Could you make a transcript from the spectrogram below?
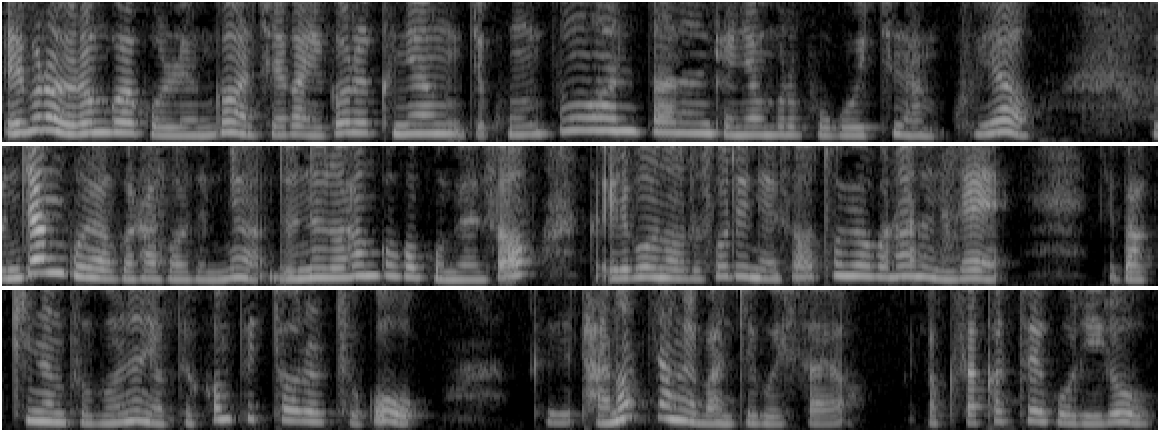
일부러 이런 걸 고른 건 제가 이거를 그냥 이제 공부한다는 개념으로 보고 있진 않고요. 문장 구역을 하거든요. 눈으로 한국어 보면서 그러니까 일본어로 소리내서 통역을 하는데 막히는 부분은 옆에 컴퓨터를 두고 그 단어장을 만들고 있어요. 역사 카테고리로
